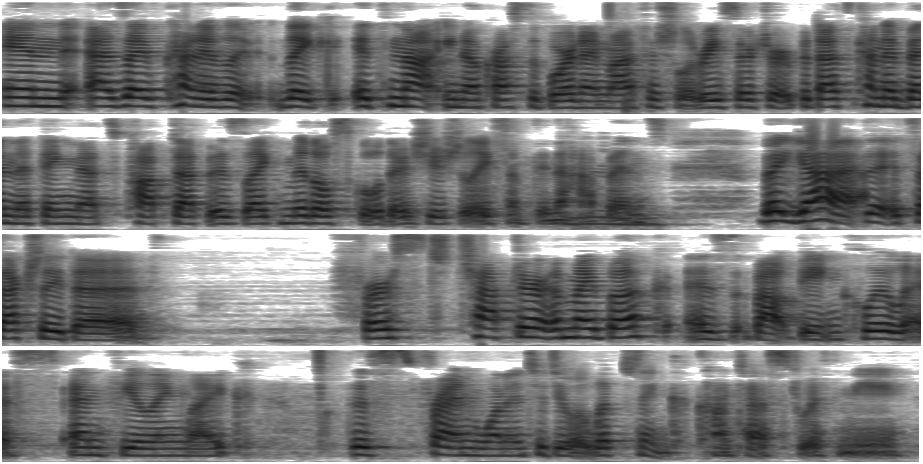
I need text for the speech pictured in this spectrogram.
And as I've kind of like, like, it's not, you know, across the board, I'm not official researcher, but that's kind of been the thing that's popped up is like middle school, there's usually something that happens. Mm. But yeah, it's actually the first chapter of my book is about being clueless and feeling like this friend wanted to do a lip sync contest with me.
